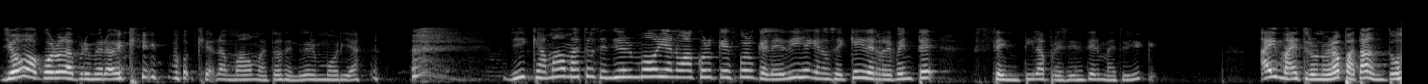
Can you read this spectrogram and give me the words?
Yo me acuerdo la primera vez que invoqué al amado maestro ascendido de memoria. Y que amado maestro ascendido el Moria, no me acuerdo qué fue lo que le dije, que no sé qué, y de repente sentí la presencia del maestro. Y dije, ay maestro, no era para tanto.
